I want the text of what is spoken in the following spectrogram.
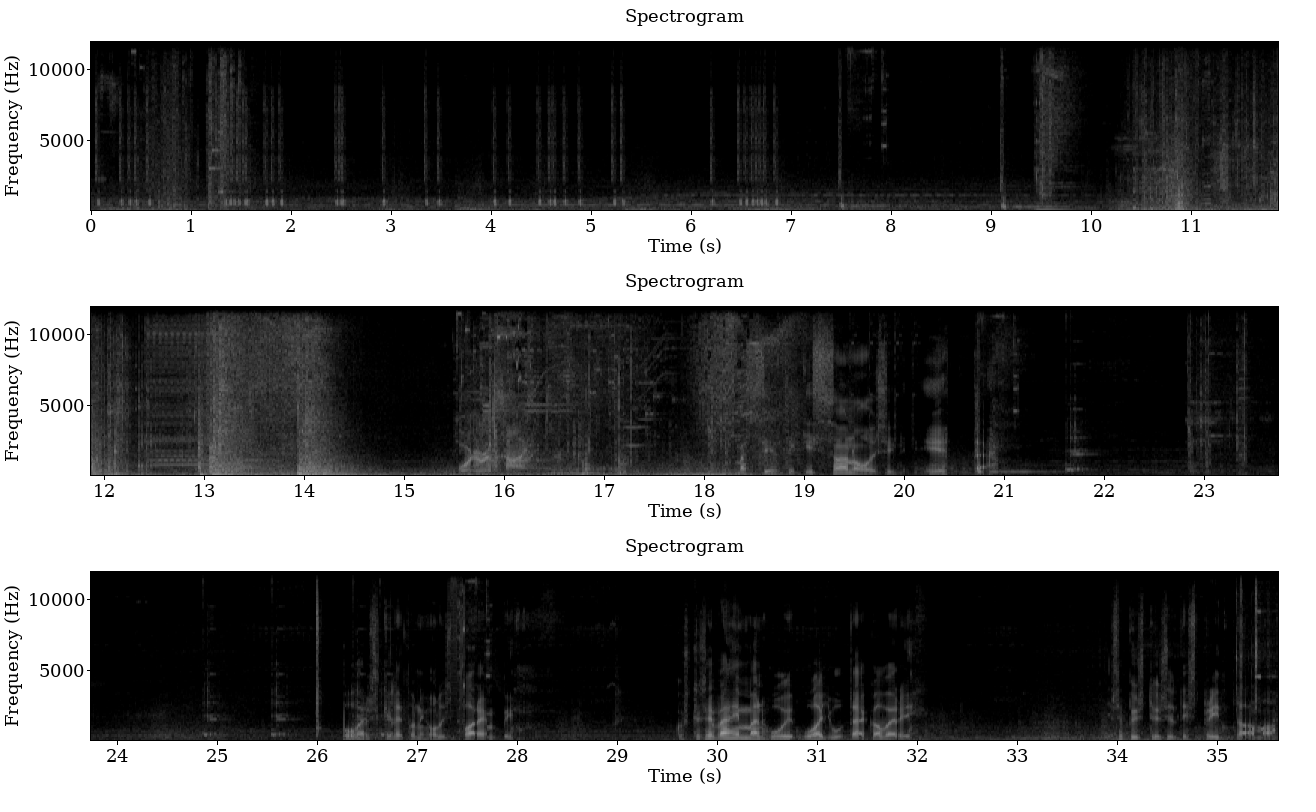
Assigned. Mä siltikin sanoisin, että... Skeletoni olisi parempi. Koska se vähemmän hui, huojuu tää kaveri. Ja se pystyy silti sprinttaamaan.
